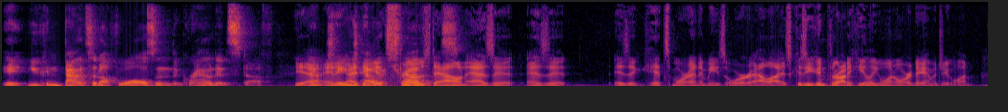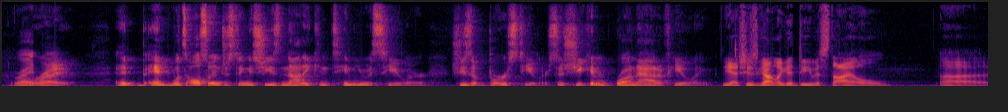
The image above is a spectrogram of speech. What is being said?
It you can bounce it off walls and the ground and stuff. Yeah, and, it, change I think how it, slows travels. down as it as it as it hits more enemies or allies because you can throw out a healing one or a damaging one. Right. Right. And and what's also interesting is she's not a continuous healer. She's a burst healer. So she can run out of healing. Yeah, she's got like a D.Va style uh,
